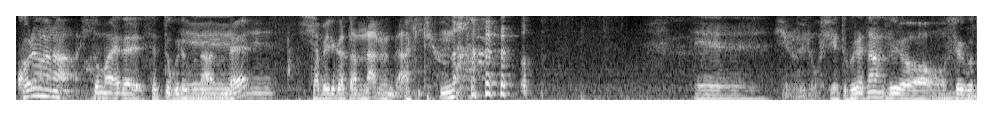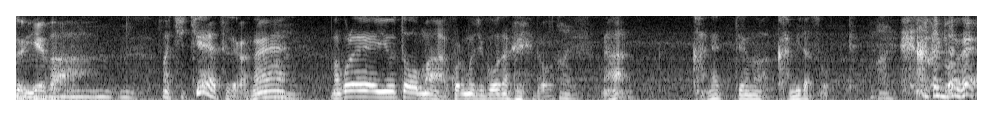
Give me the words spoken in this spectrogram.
これがな人前で説得力のあるね。へ喋り方になるんだっていう。あなへいろいろ教えてくれたんですよ。そういうことで言えば、まあ、ちっちゃいやつではね、まあ、これ言うとまあこれも時効だけれど、はい。な金っていうのは紙だぞこれもね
